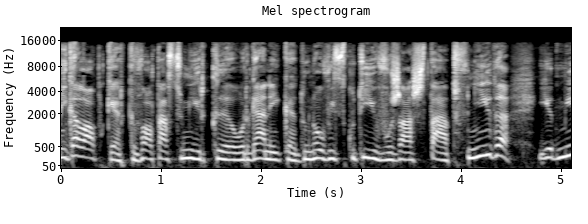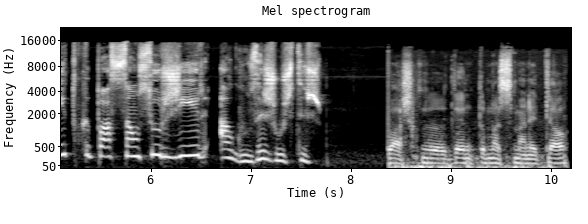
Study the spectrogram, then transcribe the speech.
Miguel Albuquerque volta a assumir que a orgânica do novo executivo já está definida e admite que possam surgir alguns ajustes. Eu acho que dentro de uma semana e tal,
